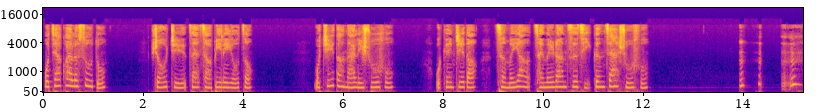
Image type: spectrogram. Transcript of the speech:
我加快了速度，手指在小臂里游走。我知道哪里舒服，我更知道怎么样才能让自己更加舒服。嗯嗯嗯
